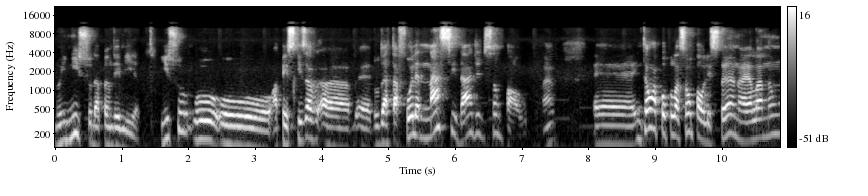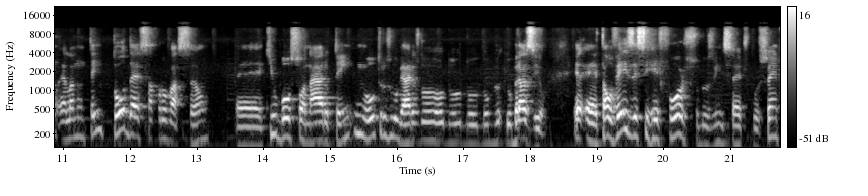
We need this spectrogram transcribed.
no início da pandemia. Isso, o, o a pesquisa a, é, do Datafolha na cidade de São Paulo. Né? É, então, a população paulistana ela não, ela não tem toda essa aprovação é, que o Bolsonaro tem em outros lugares do, do, do, do Brasil. É, é, talvez esse reforço dos 27%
